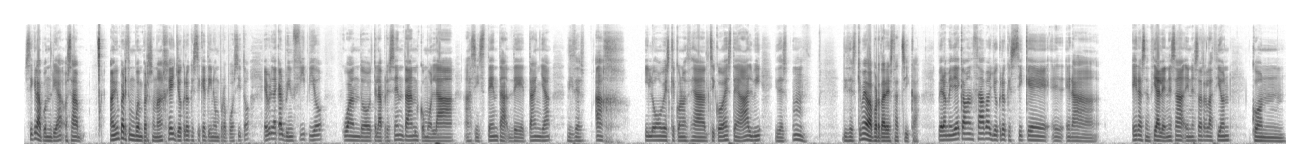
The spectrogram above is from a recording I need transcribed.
Sí que la pondría. O sea, a mí me parece un buen personaje. Yo creo que sí que tiene un propósito. Es verdad que al principio, cuando te la presentan como la asistenta de Tanya, dices, ah y luego ves que conoce al chico este, a Albi, y dices, mmm, dices, ¿qué me va a aportar esta chica? Pero a medida que avanzaba, yo creo que sí que eh, era, era esencial en esa, en esa relación con.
